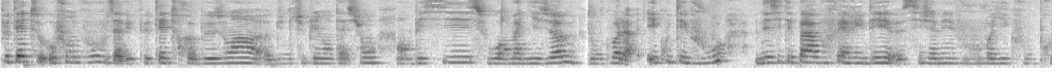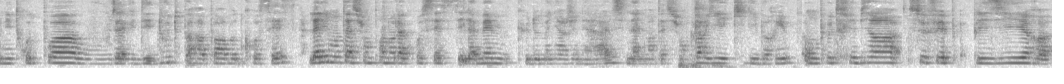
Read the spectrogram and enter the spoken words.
peut-être au fond de vous vous avez peut-être besoin euh, d'une supplémentation en B6 ou en magnésium. Donc voilà, écoutez-vous. N'hésitez pas à vous faire aider euh, si jamais vous voyez que vous prenez trop de poids ou vous avez des doutes par rapport à votre grossesse. L'alimentation pendant la grossesse, c'est la même que de manière générale. C'est une alimentation variée, équilibrée. On peut très bien se faire plaisir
